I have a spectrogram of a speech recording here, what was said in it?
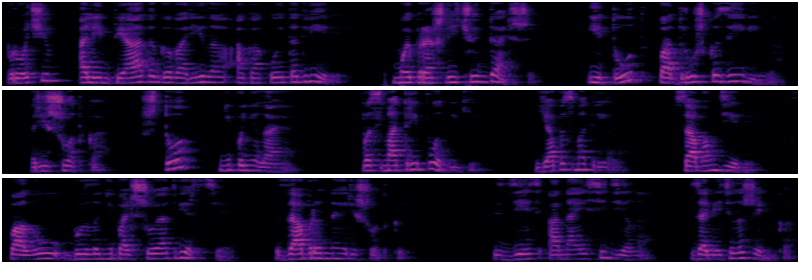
Впрочем, Олимпиада говорила о какой-то двери. Мы прошли чуть дальше. И тут подружка заявила. «Решетка». «Что?» – не поняла я. «Посмотри под ноги». Я посмотрела. В самом деле, в полу было небольшое отверстие, забранное решеткой. Здесь она и сидела, заметила Женька,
